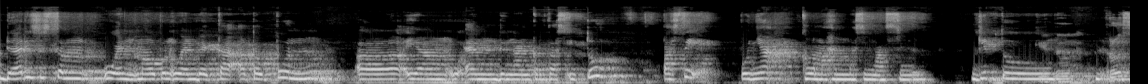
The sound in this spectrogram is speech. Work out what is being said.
dari sistem UN maupun UNBK ataupun eh, yang UN dengan kertas itu pasti punya kelemahan masing-masing. Gitu. gitu. Terus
